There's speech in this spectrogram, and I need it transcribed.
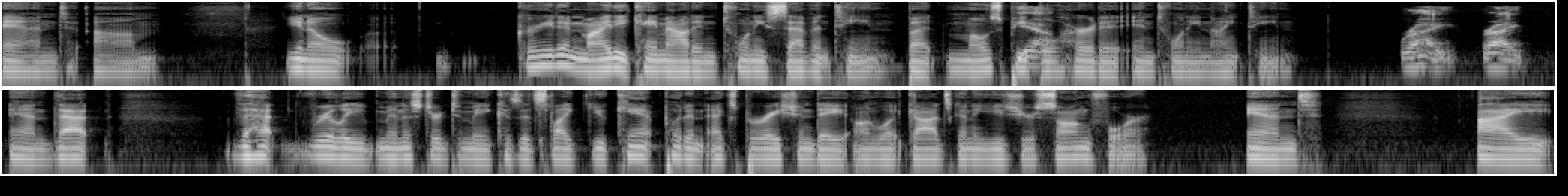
And um you know, Great and Mighty came out in 2017, but most people yeah. heard it in 2019. Right, right. And that that really ministered to me because it's like you can't put an expiration date on what God's going to use your song for. And I,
